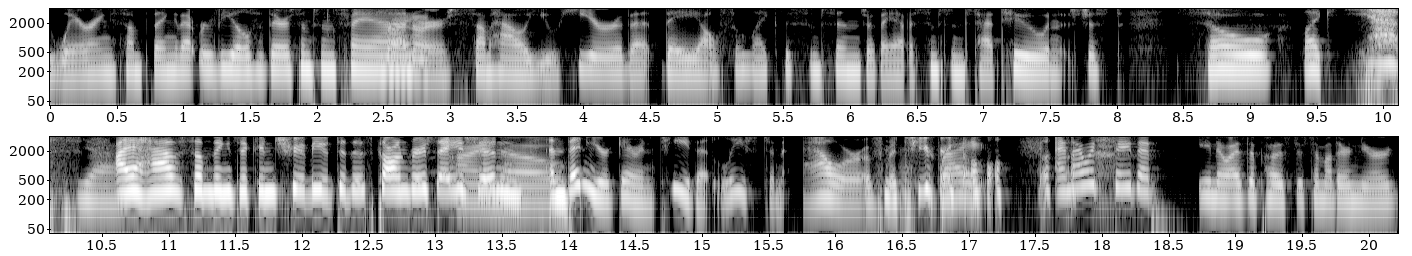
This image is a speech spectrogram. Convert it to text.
wearing something that reveals that they're a Simpsons fan Right. or somehow you hear that they also like the Simpsons or they have a Simpsons tattoo and it's just so like yes Yeah. I have something to contribute to this conversation and then you're guaranteed at least an hour of material. and i would say that you know as opposed to some other nerd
